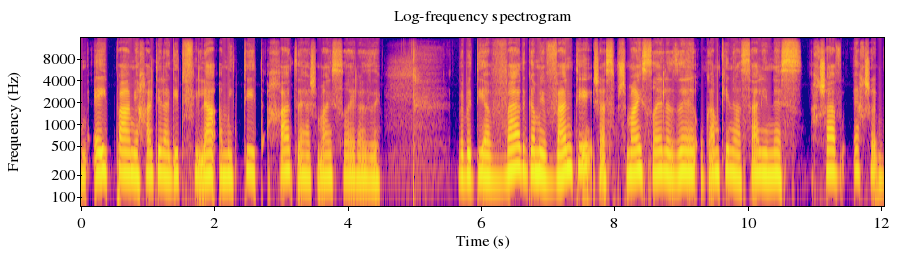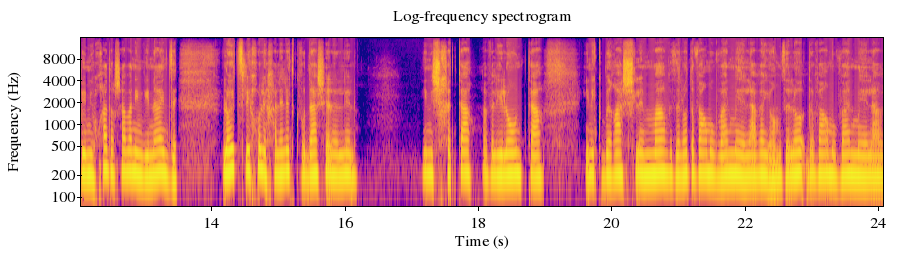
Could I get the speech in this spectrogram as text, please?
אם אי פעם יכלתי להגיד תפילה אמיתית אחת, זה היה שמע ישראל הזה. ובדיעבד גם הבנתי שהשמע ישראל הזה, הוא גם כי נעשה לי נס. עכשיו, איך ש... במיוחד עכשיו אני מבינה את זה. לא הצליחו לחלל את כבודה של הלל. היא נשחטה, אבל היא לא עונתה. היא נקברה שלמה, וזה לא דבר מובן מאליו היום, זה לא דבר מובן מאליו.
